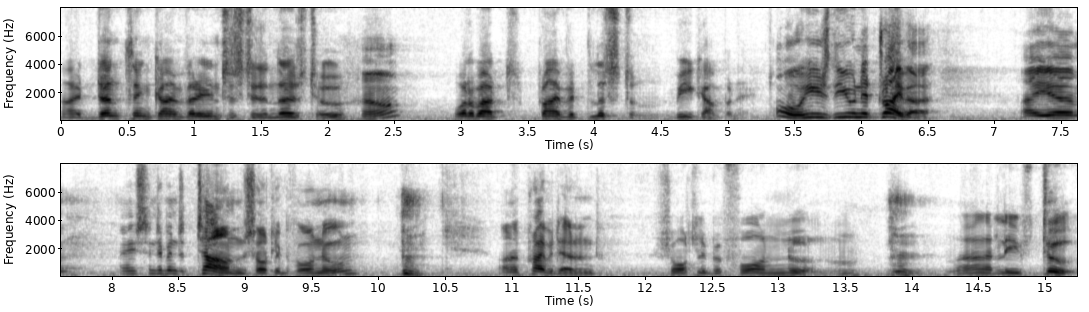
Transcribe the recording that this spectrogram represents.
I don't think I'm very interested in those two. Oh? What about Private Liston, B Company? Oh, he's the unit driver. I, uh, I sent him into town shortly before noon on a private errand. Shortly before noon. hmm? well, that leaves two.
